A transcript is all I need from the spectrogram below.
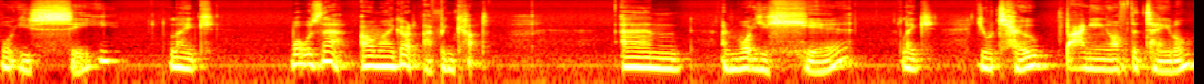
what you see. Like, what was that? Oh my god, I've been cut. And and what you hear, like your toe banging off the table.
